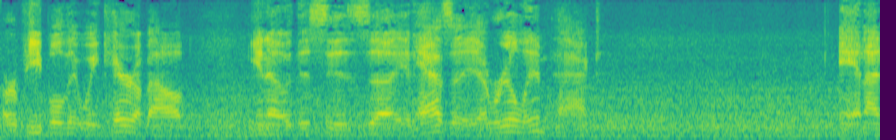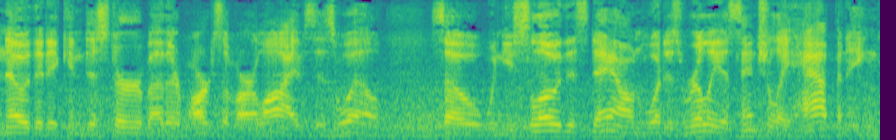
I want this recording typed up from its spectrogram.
or people that we care about you know this is uh, it has a, a real impact and I know that it can disturb other parts of our lives as well. So when you slow this down, what is really essentially happening,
